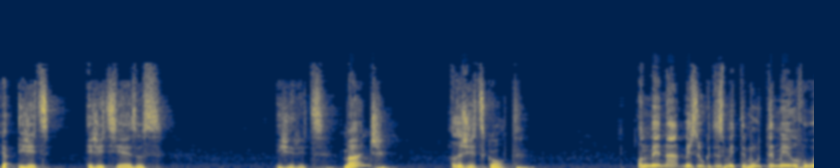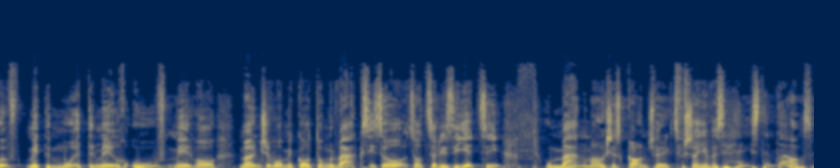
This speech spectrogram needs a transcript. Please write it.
Ja, ist jetzt, ist jetzt Jesus ist er jetzt Mensch oder ist er jetzt Gott? Und wir, wir suchen das mit der Muttermilch auf, mit der Muttermilch auf, wir, die Menschen, die mit Gott unterwegs sind, so sozialisiert sind. Und manchmal ist es ganz schwierig zu verstehen, was heisst denn das?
